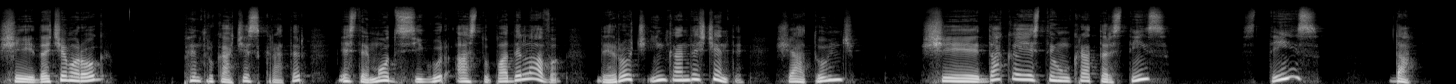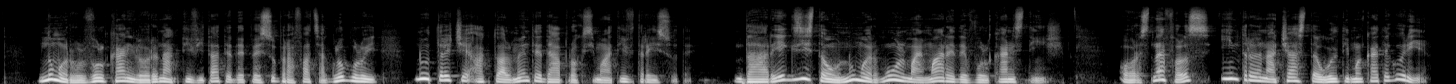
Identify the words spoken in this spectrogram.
Și de ce mă rog? Pentru că acest crater este în mod sigur astupat de lavă, de roci incandescente. Și atunci... Și dacă este un crater stins? Stins? Da. Numărul vulcanilor în activitate de pe suprafața globului nu trece actualmente de aproximativ 300. Dar există un număr mult mai mare de vulcani stinși. Or Snaffles intră în această ultimă categorie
